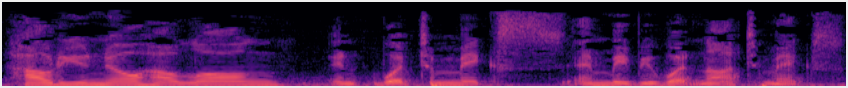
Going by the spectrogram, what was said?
How do you know how long and what to mix, and maybe what not to mix?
